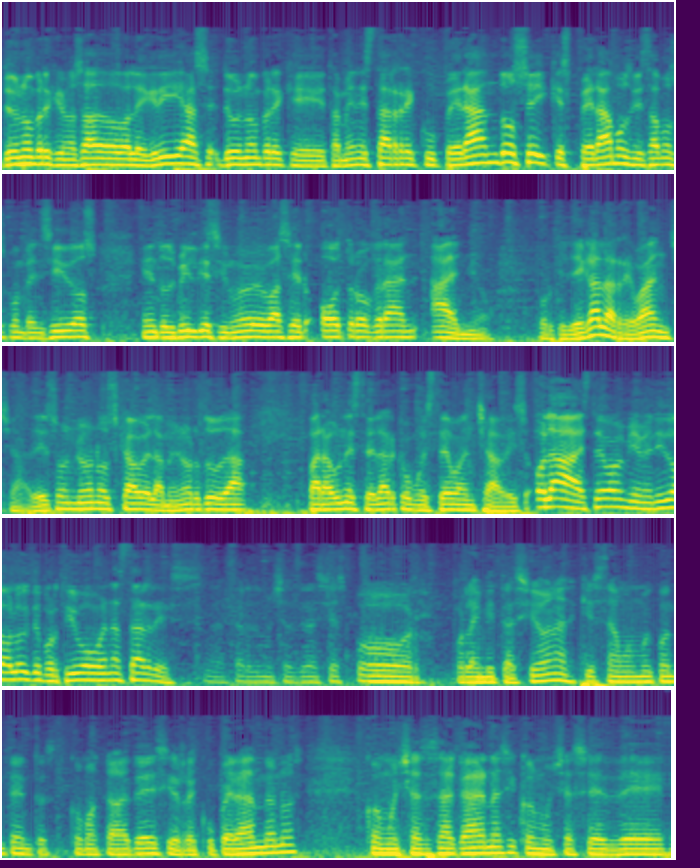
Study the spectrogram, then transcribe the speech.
de un hombre que nos ha dado alegrías, de un hombre que también está recuperándose y que esperamos y estamos convencidos en 2019 va a ser otro gran año, porque llega la revancha, de eso no nos cabe la menor duda para un estelar como Esteban Chávez. Hola Esteban, bienvenido a Blog Deportivo, buenas tardes. Buenas tardes, muchas gracias por, por la invitación, aquí estamos muy contentos, como acabas de decir, recuperándonos con muchas ganas y con mucha sed de,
